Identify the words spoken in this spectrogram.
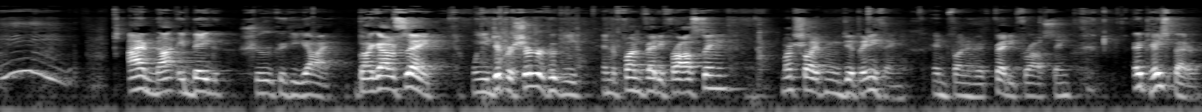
Mmm. I'm not a big sugar cookie guy, but I gotta say, when you dip a sugar cookie into funfetti frosting, much like when you dip anything in funfetti frosting, it tastes better.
